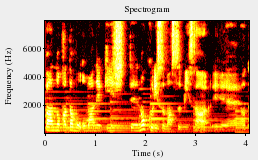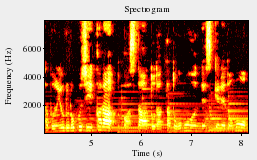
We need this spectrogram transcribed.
般の方もお招きしてのクリスマスミサ、えー、多分夜6時からとかスタートだったと思うんですけれども、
